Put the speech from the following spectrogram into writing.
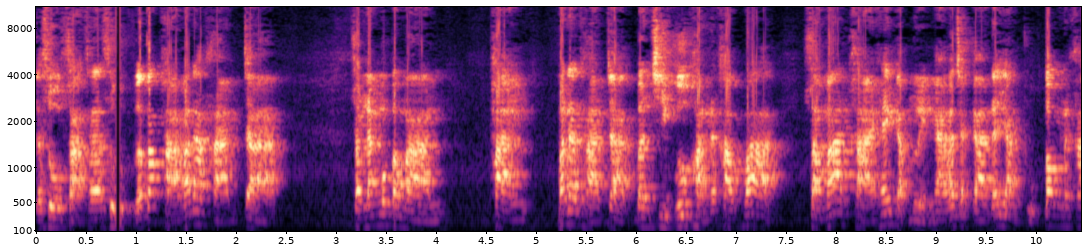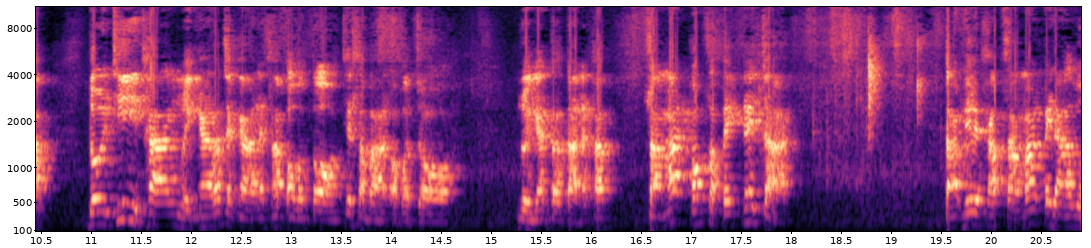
กระทรวงสาธารณสุข แล้วก็ผ่านมาตรฐานจากสำนักงบประมาณผ่านมาตรฐานจากบัญชีกรุ๊ปพันนะครับว่าสามารถขายให้กับหน่วยงานราชการได้อย่างถูกต้องนะครับ โดยที่ทางหน่วยงานราชการนะครับอบตเทศบาลอบจหน่วยงานต่างๆนะครับ สามารถก๊อปสเปคได้จาก ตามนี้เลยครับ สามารถไปดาวน์โหล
